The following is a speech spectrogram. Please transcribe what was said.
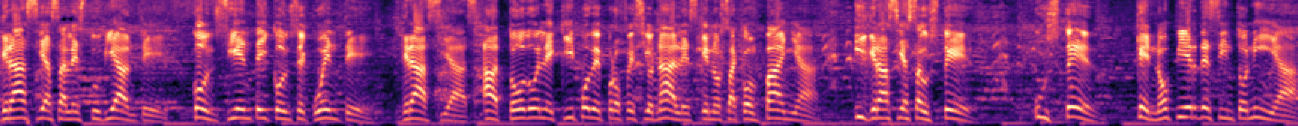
gracias al estudiante consciente y consecuente, gracias a todo el equipo de profesionales que nos acompaña y gracias a usted, usted que no pierde sintonía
